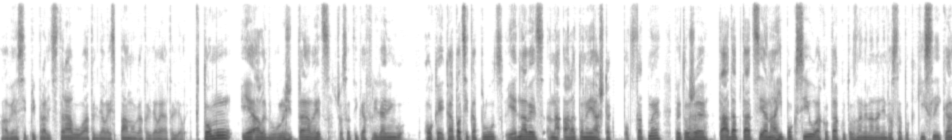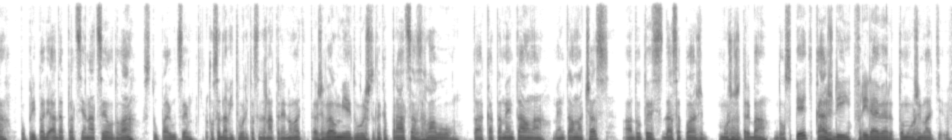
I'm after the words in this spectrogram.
a viem si pripraviť stravu a tak ďalej, spánok a tak ďalej a tak ďalej. K tomu je ale dôležitá vec, čo sa týka freedivingu, OK, kapacita plúc jedna vec, ale to nie je až tak podstatné, pretože tá adaptácia na hypoxiu ako takú, to znamená na nedostatok kyslíka po prípade adaptácia na CO2 stúpajúce. To sa dá vytvoriť, to sa dá natrénovať. Takže veľmi je dôležitá taká práca s hlavou, taká tá mentálna, mentálna časť a do tej dá sa povedať, že možno, že treba dospieť. Každý freediver to môže mať v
